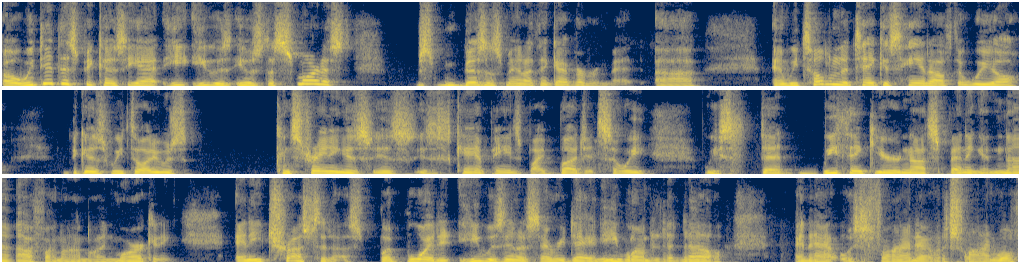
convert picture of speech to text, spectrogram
oh, we did this because he had he he was he was the smartest businessman I think I've ever met. Uh, and we told him to take his hand off the wheel because we thought he was constraining his, his, his campaigns by budget. So we we said we think you're not spending enough on online marketing, and he trusted us. But boy, did, he was in us every day, and he wanted to know, and that was fine. That was fine. Well,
